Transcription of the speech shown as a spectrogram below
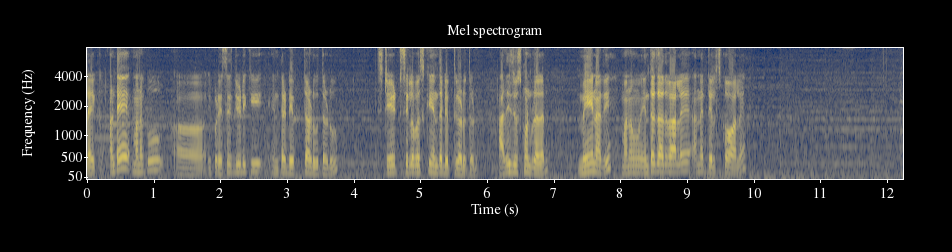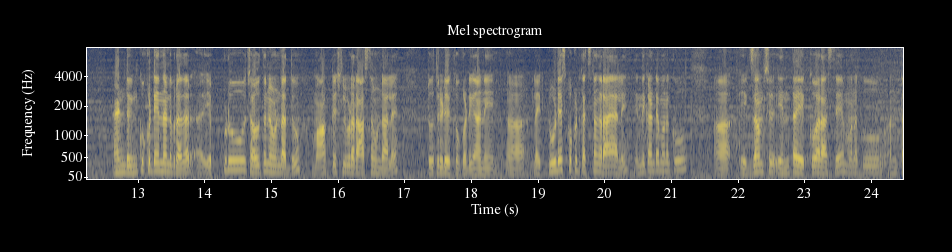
లైక్ అంటే మనకు ఇప్పుడు ఎస్ఎస్జిడికి ఎంత డెప్త్ అడుగుతాడు స్టేట్ సిలబస్కి ఎంత డెప్త్ అడుగుతాడు అది చూసుకోండి బ్రదర్. మెయిన్ అది. మనం ఎంత చదవాలి అనేది తెలుసుకోవాలి. అండ్ ఇంకొకటి ఏంటంటే బ్రదర్? ఎప్పుడు చదువుతూనే ఉండద్దు. మార్క్ టెస్ట్లు కూడా రాస్తూ ఉండాలి. టూ త్రీ డేస్కి ఒకటి కానీ లైక్ టూ డేస్కి ఒకటి ఖచ్చితంగా రాయాలి. ఎందుకంటే మనకు ఎగ్జామ్స్ ఎంత ఎక్కువ రాస్తే మనకు అంత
